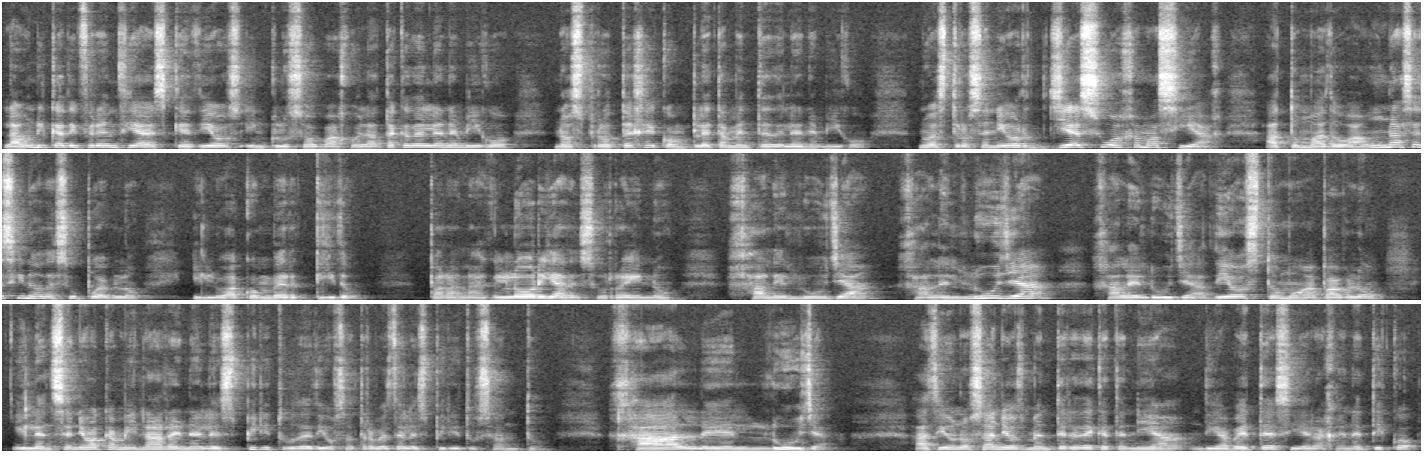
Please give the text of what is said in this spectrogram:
La única diferencia es que Dios, incluso bajo el ataque del enemigo, nos protege completamente del enemigo. Nuestro Señor Yeshua Hamashiach ha tomado a un asesino de su pueblo y lo ha convertido para la gloria de su reino. Aleluya, aleluya, aleluya. Dios tomó a Pablo y le enseñó a caminar en el Espíritu de Dios a través del Espíritu Santo. Aleluya. Hace unos años me enteré de que tenía diabetes y era genético,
